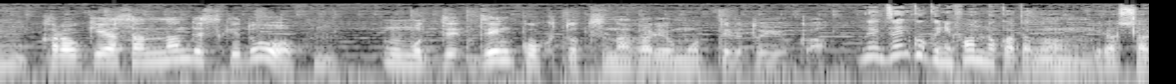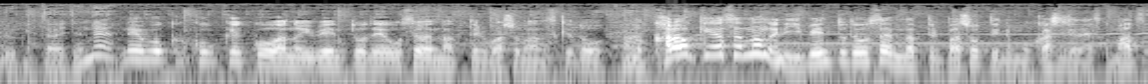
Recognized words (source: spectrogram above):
うん。カラオケ屋さんなんですけど、もうもうぜ全国とつながりを持ってるというか。ね、全国にファンの方がうん。いらっしゃるみたいでね、で僕こう結構あのイベントでお世話になってる場所なんですけど、あのカラオケ屋さんなのにイベントでお世話になってる場所っていうのもおかしいじゃないですかまず。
